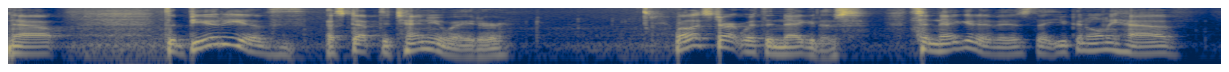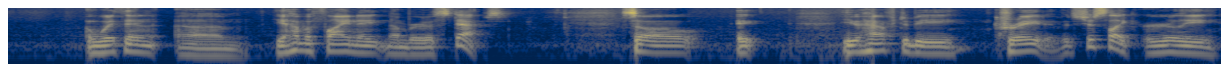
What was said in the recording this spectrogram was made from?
Now, the beauty of a stepped attenuator, well, let's start with the negatives. The negative is that you can only have within, um, you have a finite number of steps. So it, you have to be creative. It's just like early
